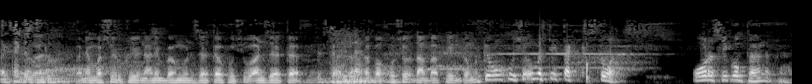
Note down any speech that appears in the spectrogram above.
Banyak masyhur biyen bangun zada khusyuan zada. Tambah khusyuk tambah bintu. Mereka wong khusyuk mesti tekstual. Oh resiko banget. Kan?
